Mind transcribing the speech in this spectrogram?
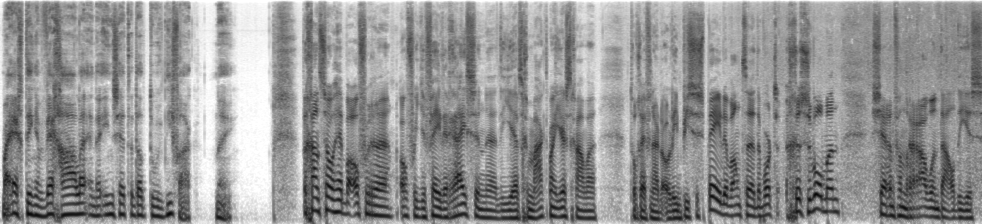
Maar echt dingen weghalen en erin zetten, dat doe ik niet vaak. Nee. We gaan het zo hebben over, uh, over je vele reizen uh, die je hebt gemaakt. Maar eerst gaan we toch even naar de Olympische Spelen. Want uh, er wordt gezwommen. Sharon van Rouwendaal die is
